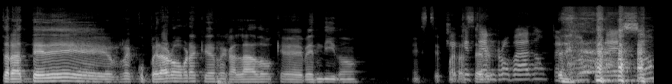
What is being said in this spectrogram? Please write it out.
traté de recuperar obra que he regalado, que he vendido, este, para que te han robado, perdón por eso.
